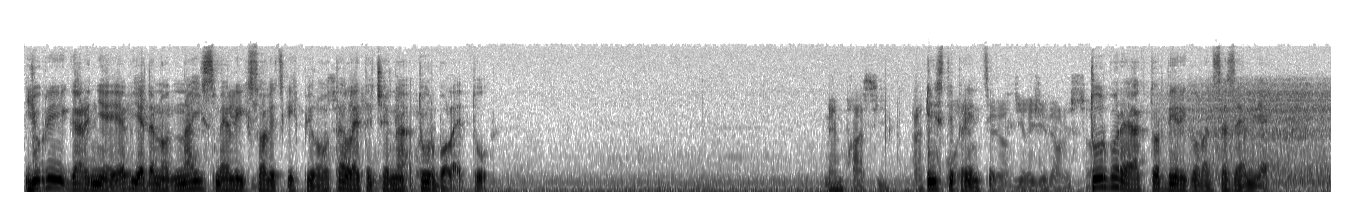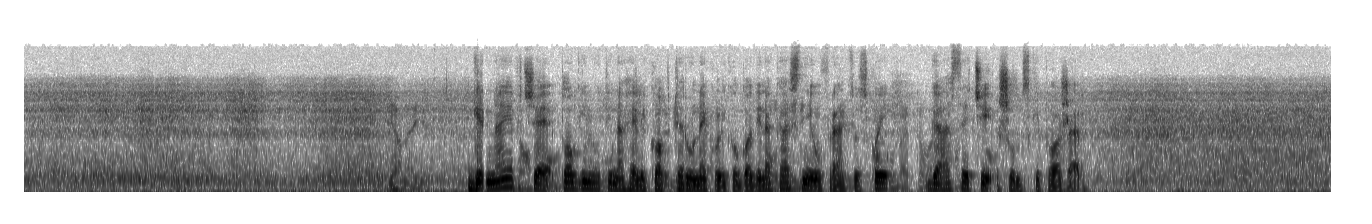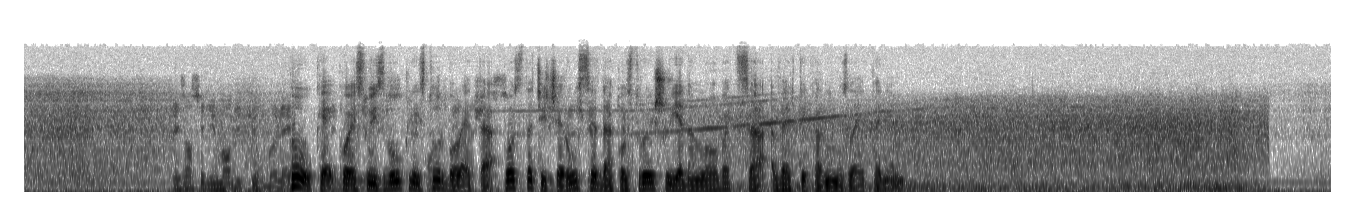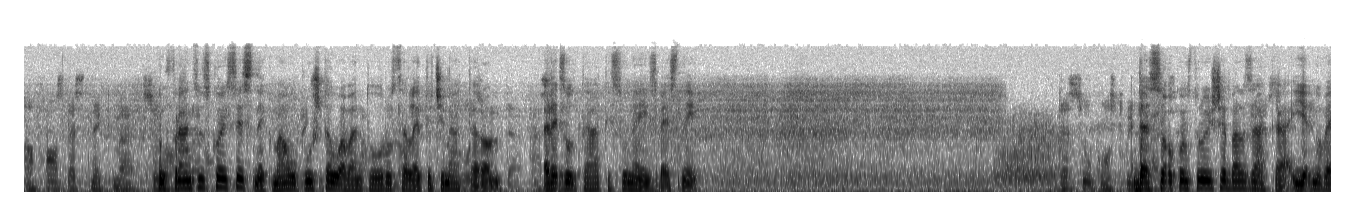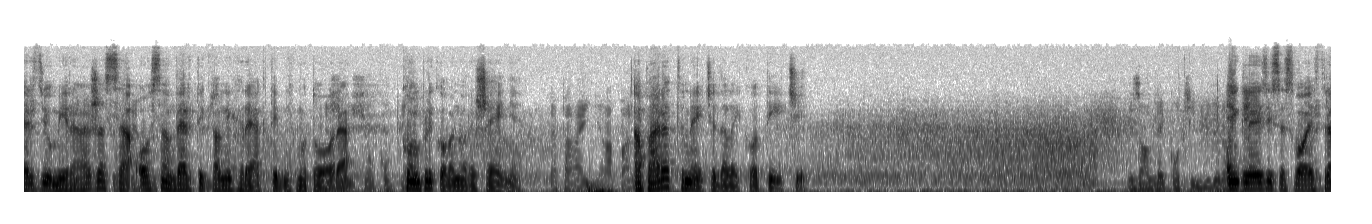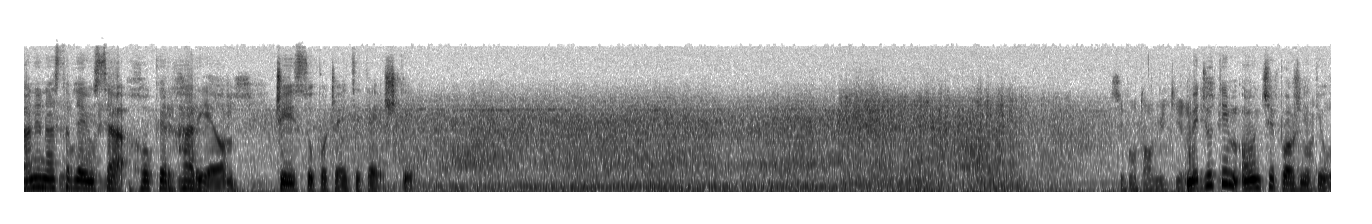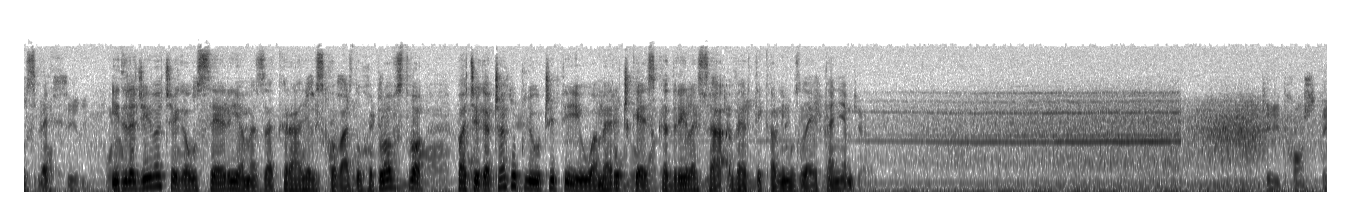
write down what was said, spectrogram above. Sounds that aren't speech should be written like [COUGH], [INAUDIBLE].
Juri Garnjejev, jedan od najsmelijih sovjetskih pilota, leteće na turboletu. Isti princip. Turboreaktor dirigovan sa zemlje. Gernajev će poginuti na helikopteru nekoliko godina kasnije u Francuskoj, gaseći šumski požar. Pouke koje su izvukli iz turboleta postaći će Ruse da konstruišu jedan lovac sa vertikalnim uzletanjem. U Francuskoj se Snekma upušta u avanturu sa letećim atarom. Rezultati su neizvesni. Dassault konstruiše Balzaka, jednu verziju Miraža sa osam vertikalnih reaktivnih motora. Komplikovano rešenje. Aparat neće daleko otići. Englezi sa svoje strane nastavljaju sa Hawker Harrijeom, čiji su početci teški. Međutim, on će požnjeti uspeh. Izrađivat će ga u serijama za kraljevsko vazduhoplovstvo, pa će ga čak uključiti i u američke eskadrile sa vertikalnim uzletanjem.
